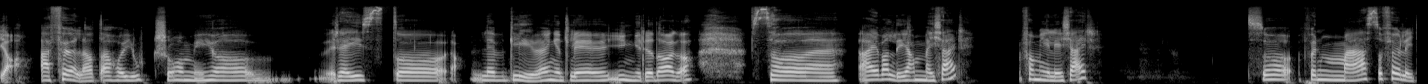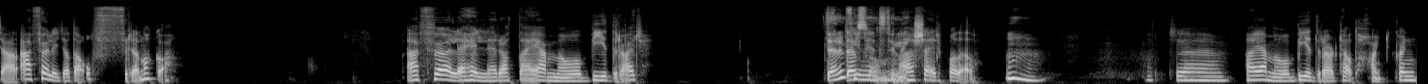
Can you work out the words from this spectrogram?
Ja, jeg føler at jeg har gjort så mye og reist og ja, levd livet egentlig yngre dager. Så eh, jeg er veldig hjemmekjær. Familiekjær. Så for meg så føler ikke jeg Jeg føler ikke at jeg ofrer noe. Jeg føler heller at jeg er med og bidrar. Det er en Det er fin sånn innstilling. jeg ser på det. da. Mm. At uh, jeg er med og bidrar til at han kan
